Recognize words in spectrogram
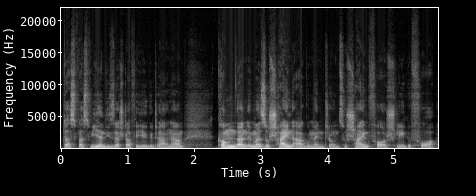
das, was wir in dieser Staffel hier getan haben, kommen dann immer so Scheinargumente und so Scheinvorschläge vor.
